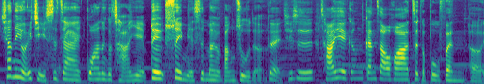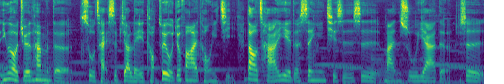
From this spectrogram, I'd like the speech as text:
像你有一集是在刮那个茶叶，对睡眠是蛮有帮助的。对，其实茶叶跟干燥花这个部分，呃，因为我觉得他们的素材是比较雷同，所以我就放在同一集。倒茶叶的声音其实是蛮舒压的，就是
